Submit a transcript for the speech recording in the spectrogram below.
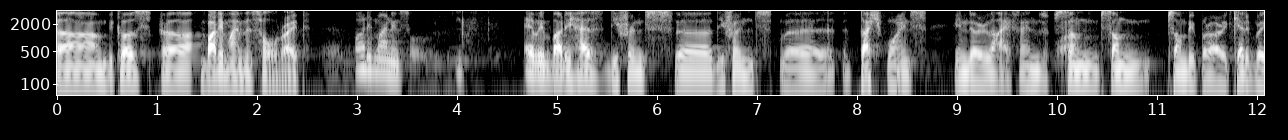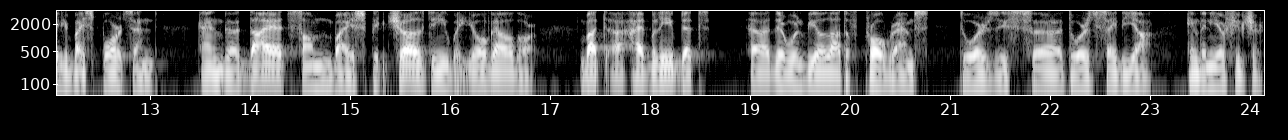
um, because body, mind, and soul, right? body, mind, and soul. Everybody has different uh, different uh, touch points in their life, and wow. some some some people are calibrated by sports and and uh, diet, some by spirituality, by yoga, or. But uh, I believe that uh, there will be a lot of programs towards this uh, towards this idea in the near future.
